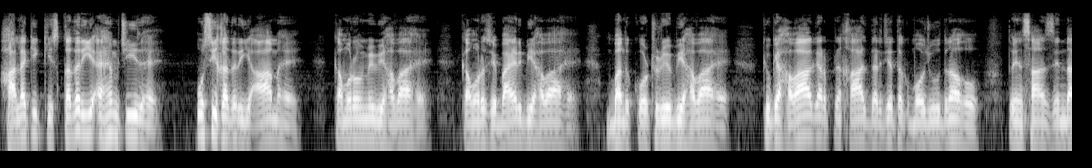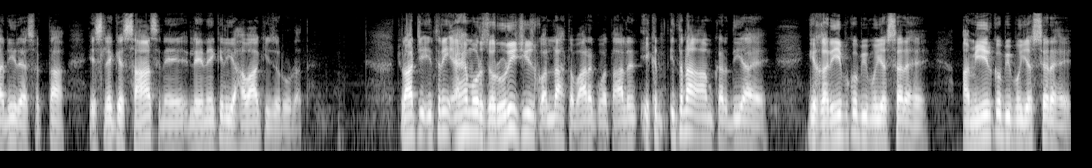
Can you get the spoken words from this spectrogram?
हालाँकि किस कदर ये अहम चीज़ है उसी कदर ये आम है। कमरों में भी हवा है। कमरों से बाहर भी हवा है। बंद कोठरियों भी हवा है। क्योंकि हवा अगर अपने ख़ास दर्जे तक मौजूद ना हो तो इंसान ज़िंदा नहीं रह सकता। इसलिए कि सांस ने, लेने के लिए हवा की ज़रूरत है। चुनाची इतनी अहम और ज़रूरी चीज़ को अल्लाह तबारक व ताल ने इतना आम कर दिया है कि गरीब को भी मैसर है, अमीर को भी मैसर है।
